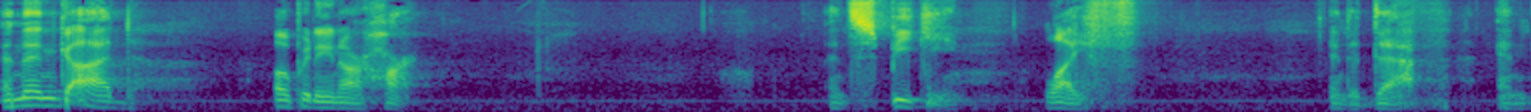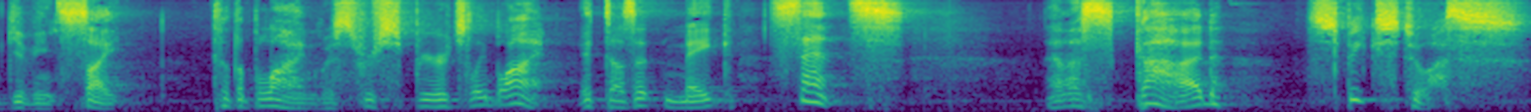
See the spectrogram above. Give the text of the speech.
and then God opening our heart and speaking life into death and giving sight to the blind, which we're spiritually blind. It doesn't make sense unless God speaks to us.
